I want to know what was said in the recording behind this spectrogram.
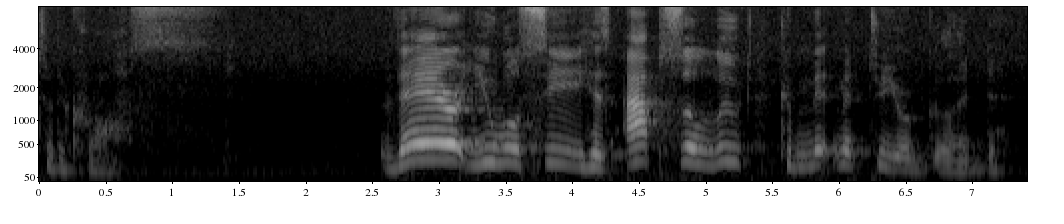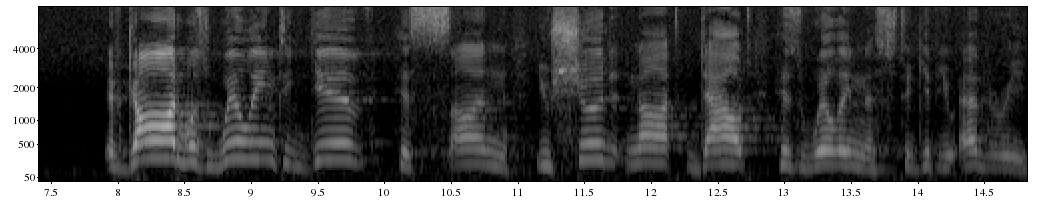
to the cross. There you will see his absolute commitment to your good. If God was willing to give his son, you should not doubt his willingness to give you every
